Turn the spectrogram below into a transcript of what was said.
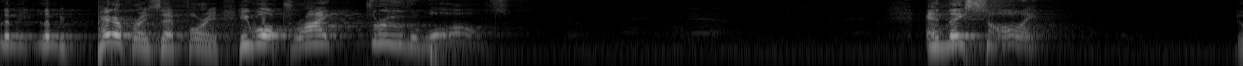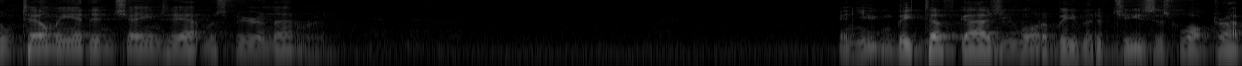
let, me, let me paraphrase that for you. He walked right through the walls. And they saw him. Don't tell me it didn't change the atmosphere in that room. And you can be tough guys you want to be, but if Jesus walked right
